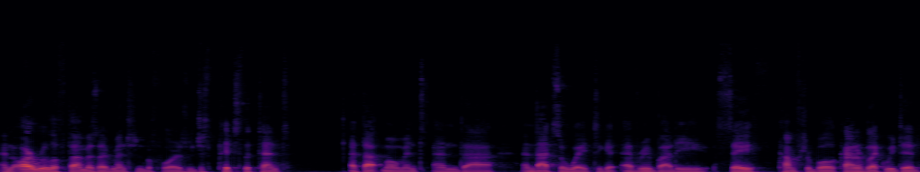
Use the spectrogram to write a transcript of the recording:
And our rule of thumb, as I've mentioned before, is we just pitch the tent at that moment, and uh, and that's a way to get everybody safe, comfortable, kind of like we did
